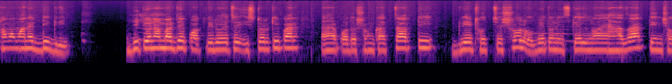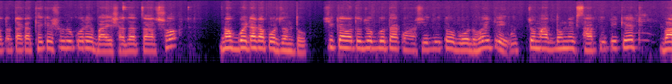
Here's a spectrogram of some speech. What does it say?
সমমানের ডিগ্রি। দ্বিতীয় নাম্বার যে পদটি রয়েছে, স্টোর কিপার পদসংখ্যা চারটি, গ্রেড হচ্ছে ষোলো, বেতন স্কেল নয় হাজার তিনশত টাকা থেকে শুরু করে বাইশ হাজার চারশো নব্বই টাকা পর্যন্ত। শিক্ষাগত যোগ্যতা কোন স্বীকৃত বোর্ড হইতে উচ্চ মাধ্যমিক সার্টিফিকেট বা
